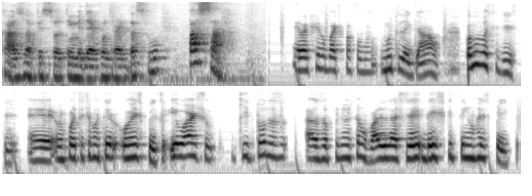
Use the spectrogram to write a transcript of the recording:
caso a pessoa tenha uma ideia contrária da sua, passar. Eu achei um bate-papo muito legal. Como você disse, é, o importante é manter o respeito. Eu acho que todas as opiniões são válidas desde que tenham respeito.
